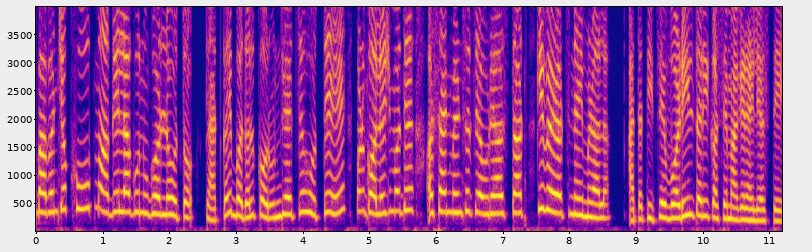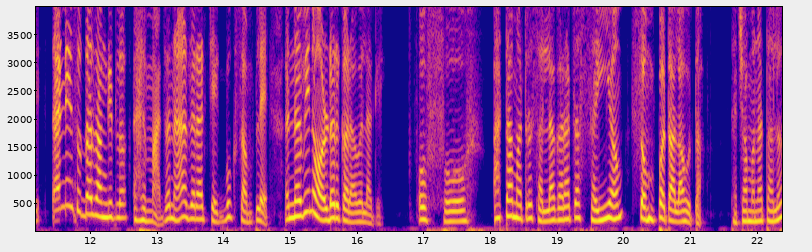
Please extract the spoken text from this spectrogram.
बाबांच्या खूप मागे लागून उघडलं होतं. त्यात काही बदल करून घ्यायचे होते पण कॉलेजमध्ये असाइनमेंट्सच एवढ्या असतात की वेळच नाही मिळाला. आता तिचे वडील तरी कसे मागे राहिले असते त्यांनी सुद्धा सांगितलं. माझं ना जरा चेकबुक संपले नवीन ऑर्डर करावं लागेल. ओफो. आता मात्र सल्लागाराचा संयम संपत आला होता. त्याच्या मनात आलं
